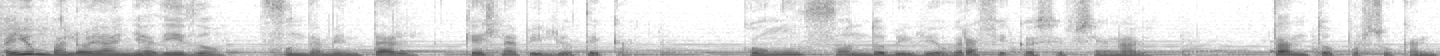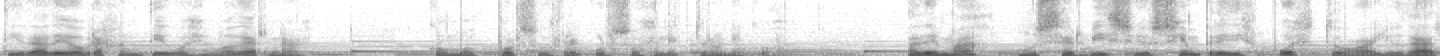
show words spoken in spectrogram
Hay un valor añadido fundamental que es la biblioteca, con un fondo bibliográfico excepcional, tanto por su cantidad de obras antiguas y modernas como por sus recursos electrónicos. Además, un servicio siempre dispuesto a ayudar,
